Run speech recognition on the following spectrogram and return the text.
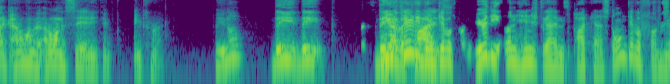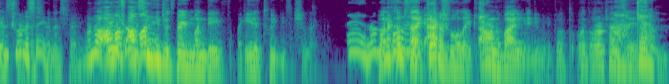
like I don't want to I don't want to say anything incorrect, but you know they they they you are the clearly prize. don't give a fuck. You're the unhinged guy in this podcast. Don't give a fuck. Say That's what you want to say. That's fair, that's fair. Well, no, I'm, what I'm, I'm unhinged with very mundane stuff, like eating Twinkies and shit like that. Yeah, no, no, when it go comes to like get 'em. actual, like I don't want to violate anybody, but what, what I'm trying to Ah, say get is, him.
